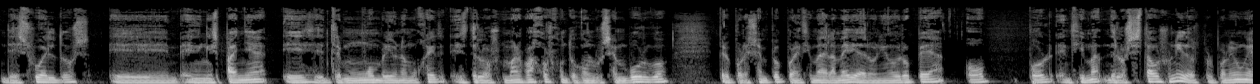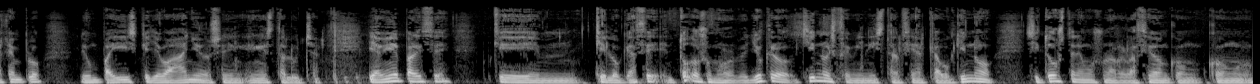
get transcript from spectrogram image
de sueldos eh, en España es entre un hombre y una mujer es de los más bajos junto con Luxemburgo, pero por ejemplo por encima de la media de la Unión Europea o por encima de los Estados Unidos, por poner un ejemplo de un país que lleva años en, en esta lucha. Y a mí me parece que, lo que hace, todos somos, yo creo, ¿quién no es feminista al fin y al cabo? ¿Quién no, si todos tenemos una relación con, con,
